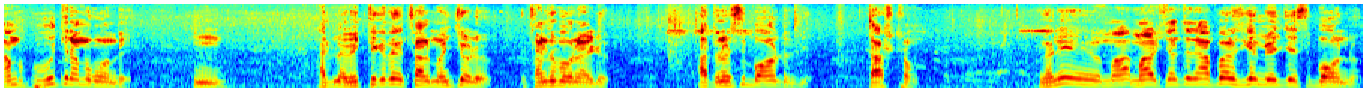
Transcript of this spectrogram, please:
నమ్మ పూర్తి నమ్మకం ఉంది. ఉమ్. వ్యక్తిగతంగా చాలా మంచివాడు చంద్రబాబు నాయుడు. అతను వస్తే బాగుంటుంది రాష్ట్రం. కానీ మా మా చంద్ర వ్యాపారికి మేలు చేస్తే బాగున్నాం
